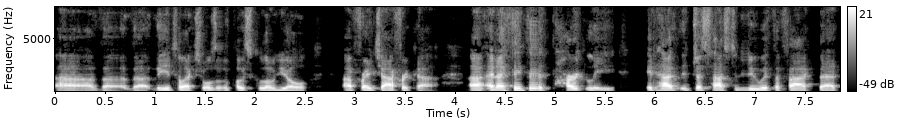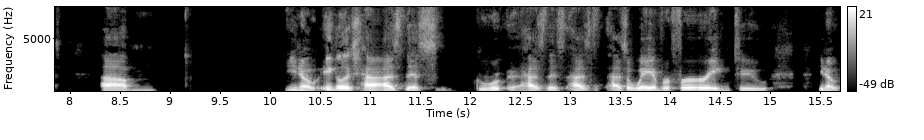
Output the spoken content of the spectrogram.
uh, the, the, the intellectuals of post-colonial uh, French Africa. Uh, and I think that partly it has it just has to do with the fact that um, you know English has this has this has has a way of referring to you know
